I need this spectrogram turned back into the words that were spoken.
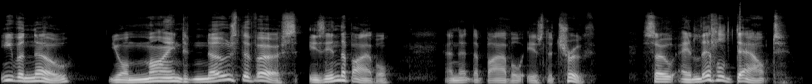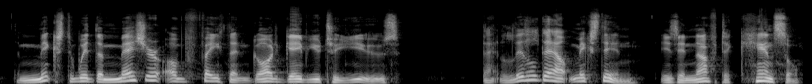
Even though your mind knows the verse is in the Bible and that the Bible is the truth. So a little doubt mixed with the measure of faith that God gave you to use, that little doubt mixed in is enough to cancel,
